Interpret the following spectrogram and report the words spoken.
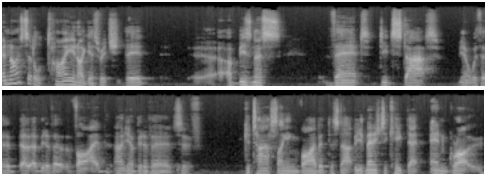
a nice little tie-in, I guess, Rich. They're uh, a business that did start, you know, with a, a, a bit of a vibe, uh, you know, a bit of a sort of guitar slinging vibe at the start, but you've managed to keep that and grow.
